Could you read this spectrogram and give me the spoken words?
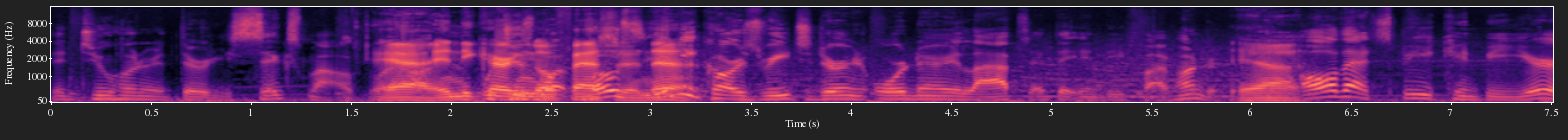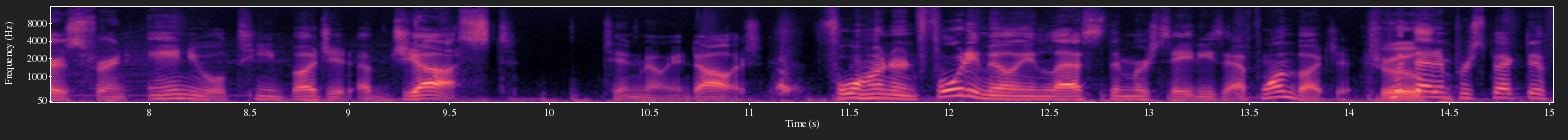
than 236 miles per Yeah, hour. IndyCar which can is go what faster most than that. Indy cars reach during ordinary laps at the Indy 500. Yeah. All that speed can be yours for an annual team budget of just $10 million. 440 million less than Mercedes F1 budget. True. Put that in perspective,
